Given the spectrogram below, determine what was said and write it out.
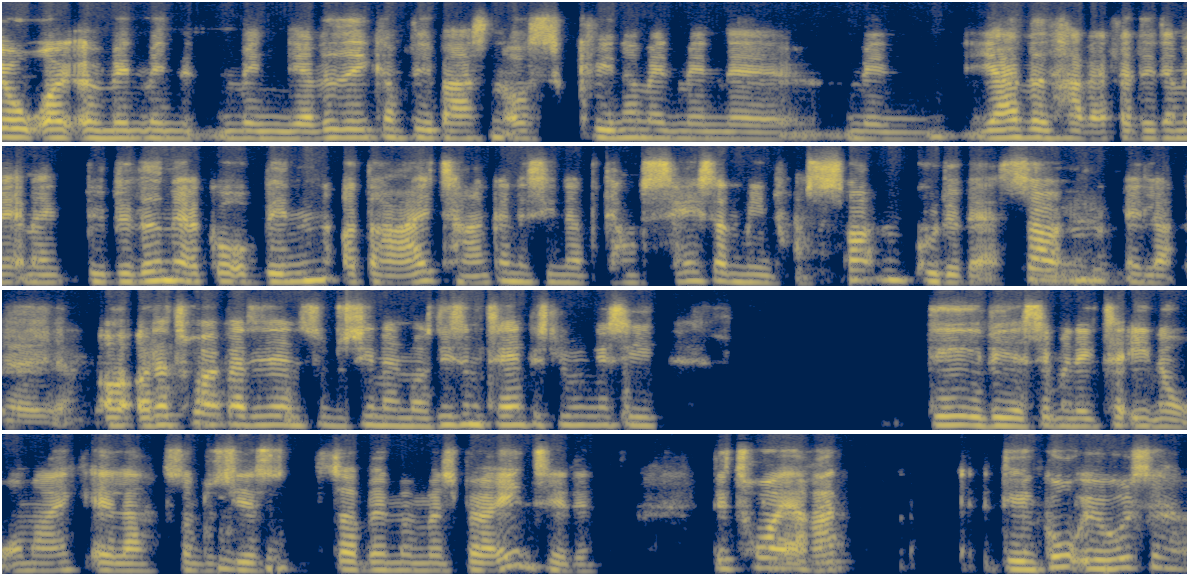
Jo, og, og, men, men, men jeg ved ikke, om det er bare sådan os kvinder, men, men, øh, men jeg ved, har i hvert fald det der med, at man bliver ved med at gå og vende og dreje tankerne sine, da hun sagde sådan, mente hun sådan, kunne det være sådan, Mm. eller, Ja, ja. og, og der tror jeg bare, det der, som du siger, man må ligesom tage en beslutning og sige, det vil jeg simpelthen ikke tage ind over mig, ikke? eller som du siger, så vil man spørge ind til det. Det tror jeg ret, det er en god øvelse,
